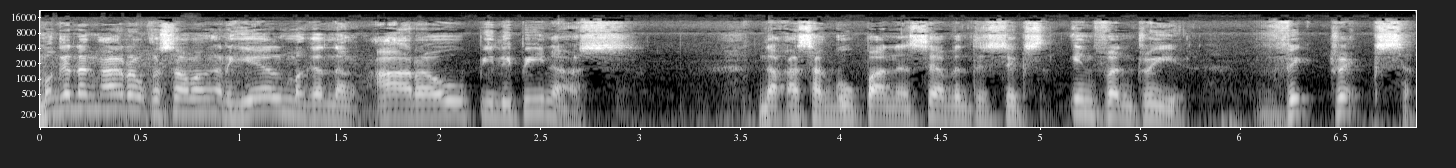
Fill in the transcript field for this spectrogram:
Magandang araw kasamang Ariel, magandang araw Pilipinas. Nakasagupan ng 76th Infantry Victrix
